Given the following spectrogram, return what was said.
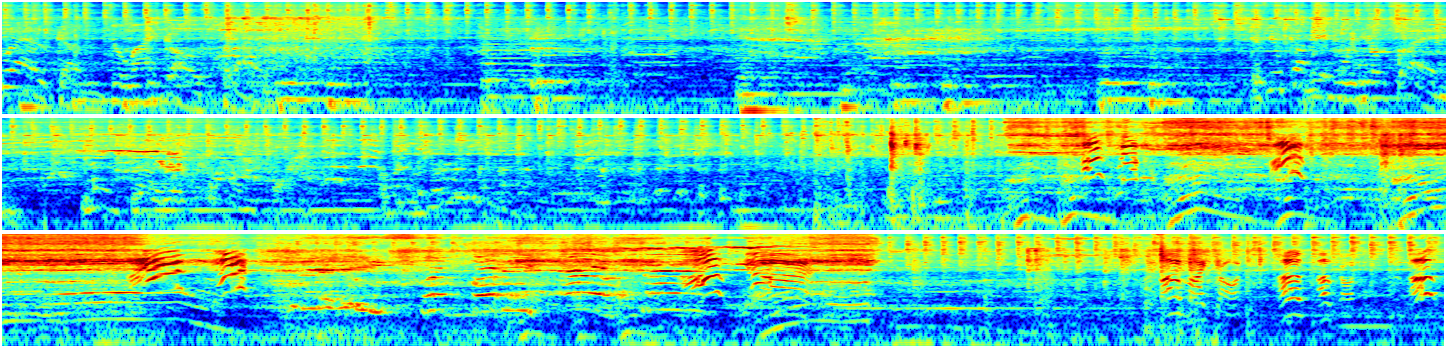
Welcome to my ghost club. If you come in with your Oh, oh god. Oh!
